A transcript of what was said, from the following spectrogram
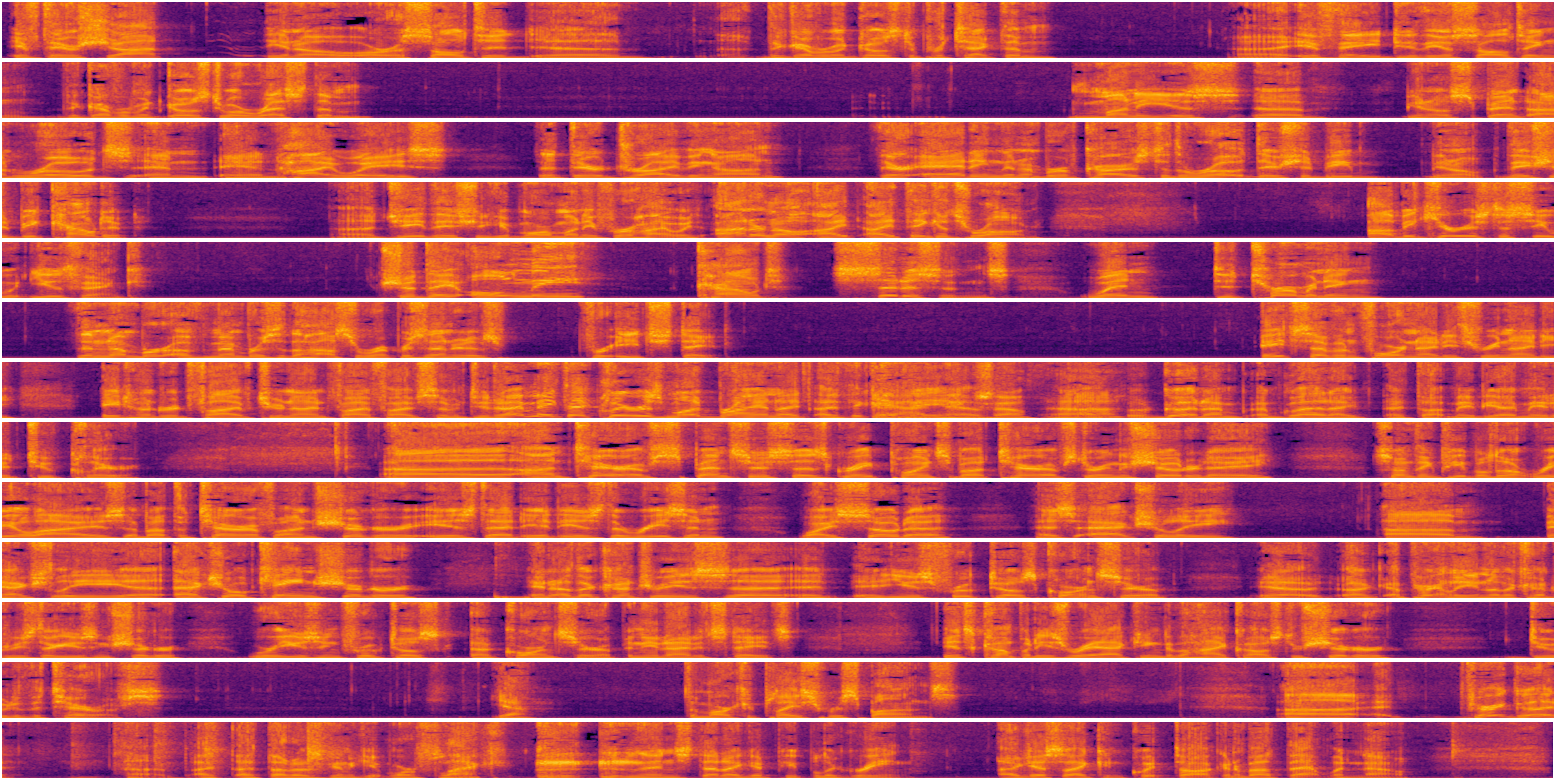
If they're shot, you know, or assaulted, uh, the government goes to protect them. Uh, if they do the assaulting, the government goes to arrest them. Money is, uh, you know, spent on roads and, and highways that they're driving on they're adding the number of cars to the road. There should be, you know, they should be counted. Uh, gee, they should get more money for highways. I don't know. I, I think it's wrong. I'll be curious to see what you think. Should they only count citizens when determining the number of members of the House of Representatives for each state? 874 9390. 800 529 5572. Did I make that clear as mud, Brian? I, I think yeah, I may I have. so. Uh, uh-huh. good. I'm, I'm glad. I, I thought maybe I made it too clear. Uh, on tariffs, Spencer says great points about tariffs during the show today. Something people don't realize about the tariff on sugar is that it is the reason why soda has actually, um, actually, uh, actual cane sugar in other countries uh, use fructose corn syrup yeah, uh, apparently, in other countries, they're using sugar. We're using fructose uh, corn syrup in the United States. It's companies reacting to the high cost of sugar due to the tariffs. Yeah, the marketplace responds. Uh, very good. Uh, I, I, thought I was going to get more flack. Instead, I get people agreeing. I guess I can quit talking about that one now.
